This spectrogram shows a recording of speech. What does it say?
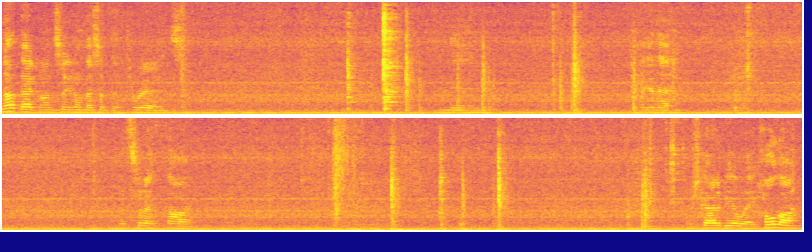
nut back on so you don't mess up the threads. And then, look at that. That's what I thought. There's got to be a way. Hold on.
